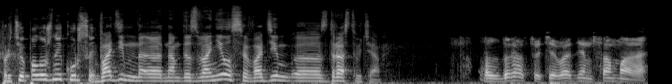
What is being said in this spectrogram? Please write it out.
Противоположные курсы. Вадим э, нам дозвонился. Вадим, э, здравствуйте. Здравствуйте, Вадим Самара.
